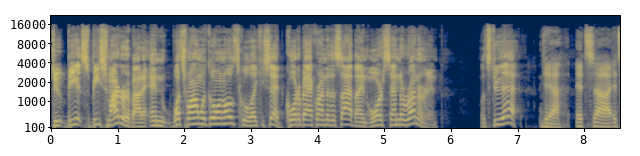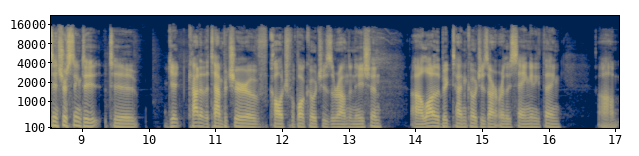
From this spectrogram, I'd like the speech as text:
do be it be smarter about it. And what's wrong with going old school? Like you said, quarterback run to the sideline or send a runner in. Let's do that. Yeah, it's uh, it's interesting to to get kind of the temperature of college football coaches around the nation. Uh, a lot of the Big Ten coaches aren't really saying anything. Um,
